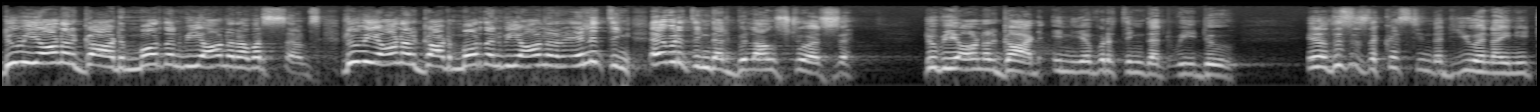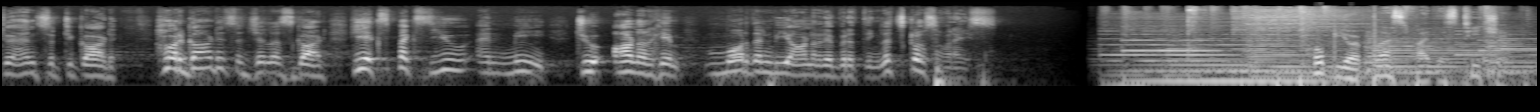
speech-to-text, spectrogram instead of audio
Do we honor God more than we honor ourselves? Do we honor God more than we honor anything, everything that belongs to us? Do we honor God in everything that we do? You know, this is the question that you and I need to answer to God. Our God is a jealous God. He expects you and me to honor Him more than we honor everything. Let's close our eyes. Hope you are blessed by this teaching.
